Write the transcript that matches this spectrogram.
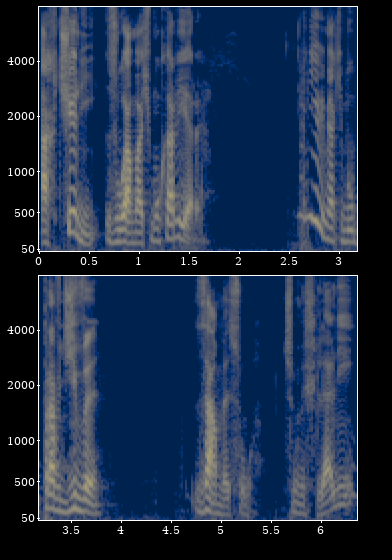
A chcieli złamać mu karierę. Ja nie wiem, jaki był prawdziwy zamysł. Czy myśleli,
